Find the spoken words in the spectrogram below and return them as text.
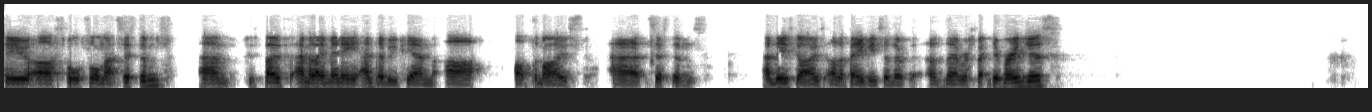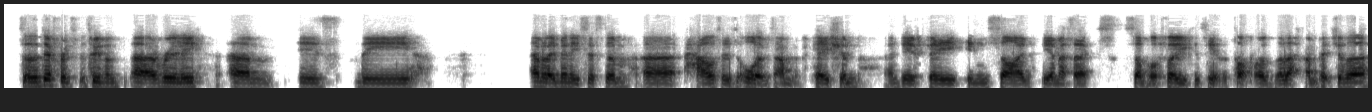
to our small format systems um, because both MLA Mini and WPM are optimized uh, systems, and these guys are the babies of, the, of their respective ranges. So the difference between them uh, really um, is the MLA Mini system uh, houses all of its amplification and DSP inside the MSX subwoofer. You can see at the top of the left-hand picture there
